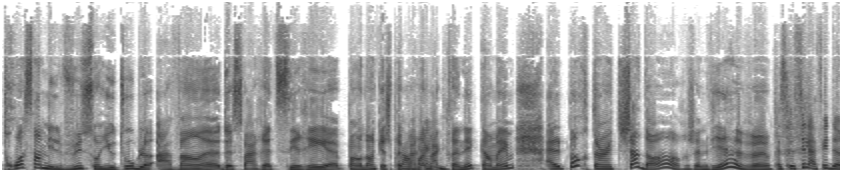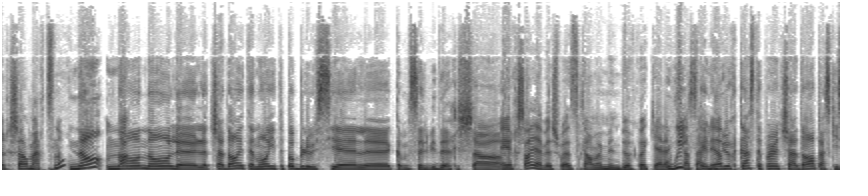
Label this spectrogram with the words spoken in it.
300 000 vues sur YouTube là, avant de se faire retirer pendant que je préparais ma chronique quand même. Elle porte un tchador, Geneviève. Est-ce que c'est la fille de Richard Martineau? Non, non, ah. non. Le, le tchador était noir, il était pas bleu ciel comme celui de Richard. Et Richard, il avait choisi quand même une burqa qui allait Oui, c'était une burqa, c'était pas un tchador parce qu'il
